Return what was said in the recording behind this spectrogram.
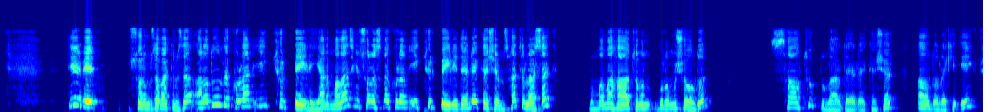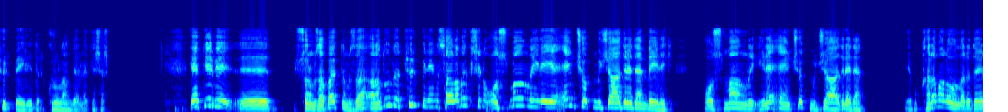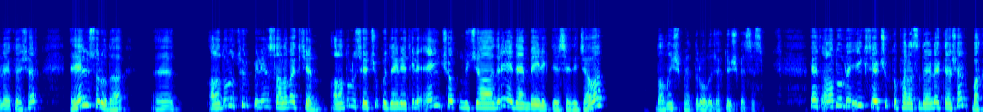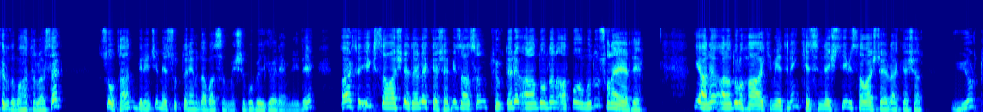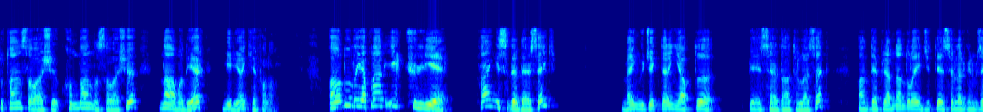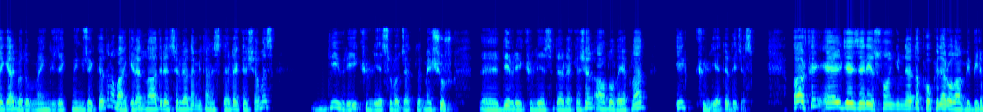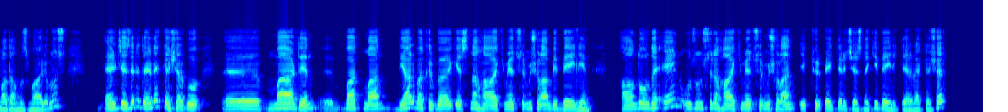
Diğer bir sorumuza baktığımızda Anadolu'da kurulan ilk Türk beyliği yani Malazgirt sonrasında kurulan ilk Türk beyliği değerli arkadaşlarımız hatırlarsak bu Mama Hatun'un bulunmuş olduğu Saltuklular değerli arkadaşlar. Anadolu'daki ilk Türk beyliğidir kurulan değerli arkadaşlar. Evet diğer bir e, sorumuza baktığımızda Anadolu'da Türk birliğini sağlamak için Osmanlı ile en çok mücadele eden beylik. Osmanlı ile en çok mücadele eden. E, bu Karamanoğulları değerli arkadaşlar. Eğer soruda e, Anadolu Türk birliğini sağlamak için Anadolu Selçuklu Devleti ile en çok mücadele eden beylik deseydi cevap Danışmetler olacaktı şüphesiz. Evet Anadolu'da ilk Selçuklu parası değerli arkadaşlar bakırdı bu hatırlarsak. Sultan 1. Mesut döneminde basılmıştı. Bu bilgi önemliydi. Artı ilk savaşla değerli arkadaşlar Bizans'ın Türkleri Anadolu'dan atma umudu sona erdi. Yani Anadolu hakimiyetinin kesinleştiği bir savaş arkadaşlar. Yurt tutan savaşı, Kumdanlı savaşı namı diğer Mirya Kefalon. Anadolu'da yapılan ilk külliye hangisidir dersek Mengüceklerin yaptığı bir eserde hatırlarsak Hani depremden dolayı ciddi eserler günümüze gelmiyordu bu Mengücek, Mengüceklerden ama gelen nadir eserlerden bir tanesi değerli arkadaşlarımız Divriği Külliyesi olacaktır. Meşhur e, Divriği Külliyesi değerli arkadaşlar Anadolu'da yapılan ilk külliyedir diyeceğiz. Artı El Cezeri son günlerde popüler olan bir bilim adamımız malumunuz. El Cezeri değerli arkadaşlar bu e, Mardin, e, Batman, Diyarbakır bölgesine hakimiyet sürmüş olan bir beyliğin Anadolu'da en uzun süre hakimiyet sürmüş olan ilk Türk beylikleri içerisindeki beylik değerli arkadaşlar.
